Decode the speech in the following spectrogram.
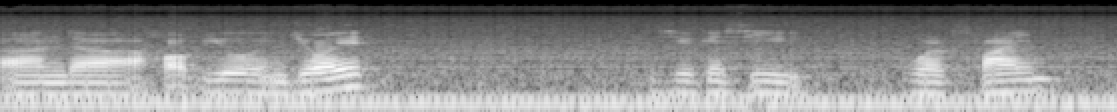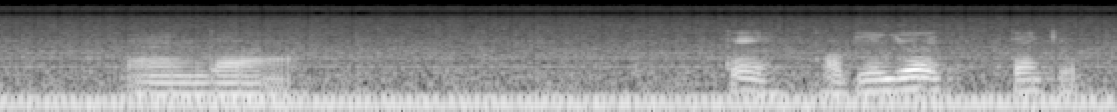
And uh, I hope you enjoy it. As you can see works fine. And uh, okay hope you enjoy it. Thank you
